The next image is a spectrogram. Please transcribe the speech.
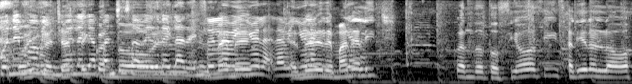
Ponemos a Oye, Viñuela ¿cachaste y a Pancho Saavedra y la el-. Soy la meme- Viñuela, la El Viñuela meme de cristiana. Manelich, cuando tosió así, salieron los,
